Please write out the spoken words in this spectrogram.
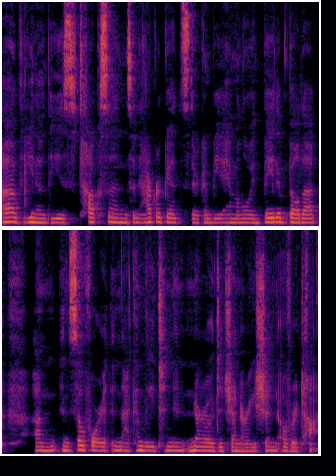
of you know these toxins and aggregates there can be amyloid beta buildup um, and so forth and that can lead to neurodegeneration over time.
